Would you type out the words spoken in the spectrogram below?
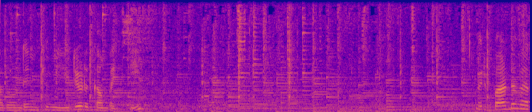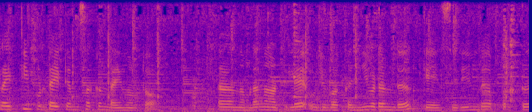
അതുകൊണ്ട് എനിക്ക് വീഡിയോ എടുക്കാൻ പറ്റി. ഒരുപാട് വെറൈറ്റി ഫുഡ് ഐറ്റംസ് ഒക്കെ ഉണ്ടായിരുന്നു കേട്ടോ. നമ്മുടെ നാട്ടിലെ ഉലുവക്കഞ്ഞി ഇവിടെ ഉണ്ട് കേസരി ഉണ്ട് അപ്പുറത്ത്.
